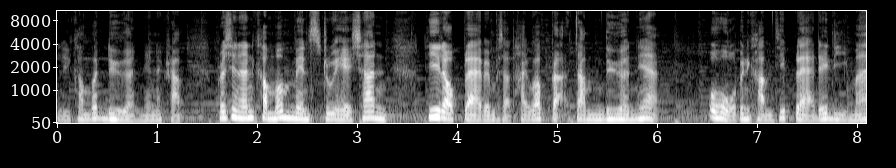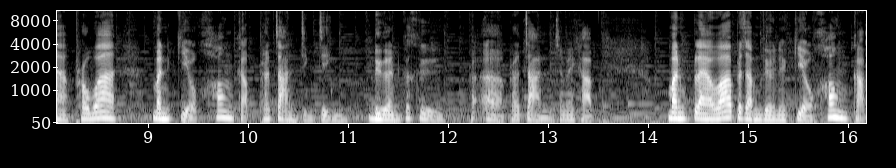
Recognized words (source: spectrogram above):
หรือคำว่าเดือนเนี่ยนะครับ เพราะฉะนั้นคำว่า menstruation ที่เราแปลเป็นภาษาไทยว่าประจำเดือนเนี่ยโอ้โห เป็นคำที่แปลได้ดีมาก เพราะว่ามันเกี่ยวข้องกับพระจันทร์จริง ๆ เดือนก็คือพระพระจันทร์ใช่ไหมครับ มันแปลว่าประจำเดือนเนี่ยเกี่ยวข้องกับ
